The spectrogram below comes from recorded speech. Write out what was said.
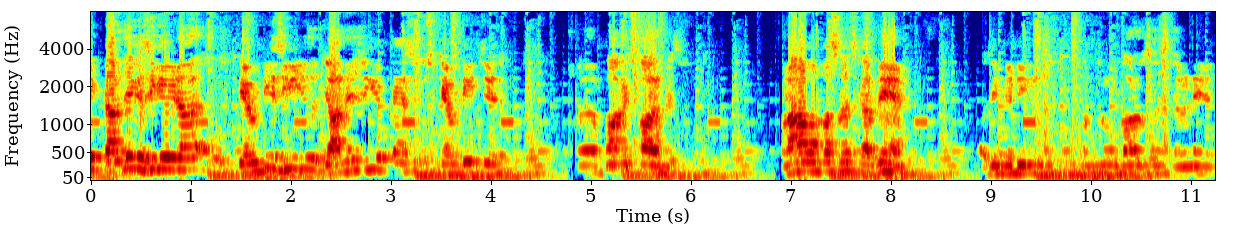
ਇਹ ਕਰਦੇ ਕਿ ਸੀਗੇ ਜਿਹੜਾ ਉਹ ਕੈਵਿਟੀ ਸੀ ਜਦੋਂ ਜਾਂਦੇ ਸੀਗੇ ਪੈਸੇ ਉਸ ਕੈਵਿਟੀ ਚ ਅਹ, ਪਾ ਸੀ। ਹੁਣ ਆਪ ਆਪਾਂ ਸਰਚ ਕਰਦੇ ਹਾਂ। ਅਸੀਂ ਗੱਡੀ ਨੂੰ ਅੰਦਰੋਂ ਬਾਹਰੋਂ ਸਰਚ ਕਰਨੇ ਆ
